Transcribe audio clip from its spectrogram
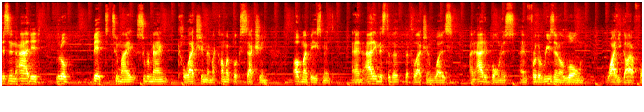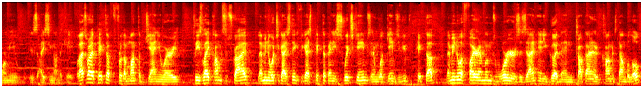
this is an added little bit to my Superman collection and my comic book section of my basement. And adding this to the, the collection was an added bonus. And for the reason alone why he got it for me is icing on the cake. Well, that's what I picked up for the month of January. Please like, comment, subscribe. Let me know what you guys think. If you guys picked up any Switch games and what games have you picked up. Let me know if Fire Emblem's Warriors is any good and drop that in the comments down below.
